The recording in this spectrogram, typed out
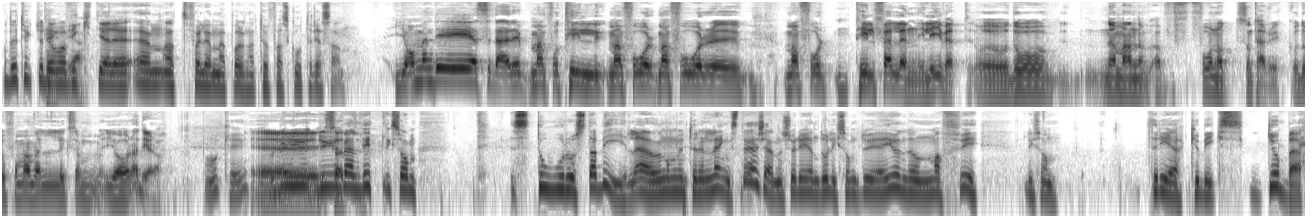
Och det tyckte du var jag. viktigare än att följa med på den här tuffa skoterresan? Ja, men det är sådär, man får, till, man, får, man, får, eh, man får tillfällen i livet. Och då, när man får något sånt här ryck, och då får man väl liksom göra det då. Okej. Och Eh, Du, du är ju väldigt liksom stor och stabil. Även om du inte är den längsta jag känner så är det ändå liksom, du är ju ändå en maffig liksom trekubiksgubbe.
